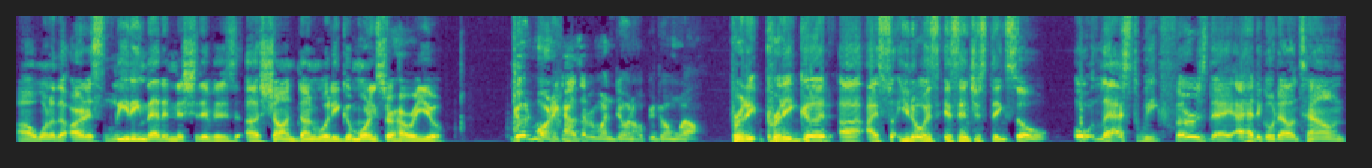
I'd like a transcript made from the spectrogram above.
Uh, one of the artists leading that initiative is uh, Shawn Dunwoody. Good morning, sir. How are you? Good morning. How's everyone doing? I hope you're doing well. Pretty pretty good. Uh, I saw. You know, it's it's interesting. So oh, last week Thursday, I had to go downtown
